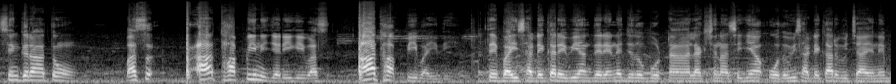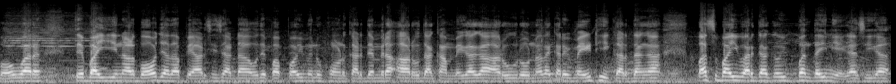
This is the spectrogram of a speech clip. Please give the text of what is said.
ਸਿੰਗਰਾਂ ਤੋਂ। ਬਸ ਆਹ ਥਾਪੀ ਨਹੀਂ ਜਰੀ ਗਈ, ਬਸ ਆਹ ਥਾਪੀ ਬਾਈ ਦੀ। ਤੇ ਬਾਈ ਸਾਡੇ ਘਰੇ ਵੀ ਆਂਦੇ ਰਹੇ ਨੇ, ਜਦੋਂ ਵੋਟਾਂ ਇਲੈਕਸ਼ਨਾਂ ਸੀਗੀਆਂ, ਉਦੋਂ ਵੀ ਸਾਡੇ ਘਰ ਵਿੱਚ ਆਏ ਨੇ ਬਹੁਤ ਵਾਰ। ਤੇ ਬਾਈ ਜੀ ਨਾਲ ਬਹੁਤ ਜ਼ਿਆਦਾ ਪਿਆਰ ਸੀ ਸਾਡਾ, ਉਹਦੇ ਪਾਪਾ ਵੀ ਮੈਨੂੰ ਫੋਨ ਕਰਦੇ ਆ, ਮੇਰਾ ਆਰਓ ਦਾ ਕੰਮ ਹੈਗਾਗਾ ਆਰਓ ਉਹਨਾਂ ਦਾ ਘਰੇ ਮੈਂ ਹੀ ਠੀਕ ਕਰ ਦਾਂਗਾ। ਬਸ ਬਾਈ ਵਰਗਾ ਕੋਈ ਬੰਦਾ ਹੀ ਨਹੀਂ ਹੈਗਾ ਸੀਗਾ।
